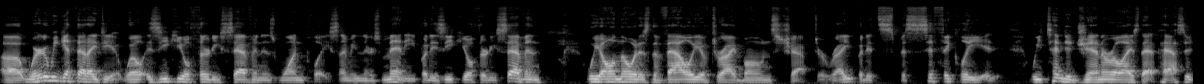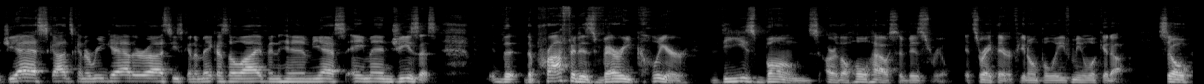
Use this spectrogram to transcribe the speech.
Uh, where do we get that idea? Well, Ezekiel 37 is one place. I mean, there's many, but Ezekiel 37, we all know it as the Valley of Dry Bones chapter, right? But it's specifically, it, we tend to generalize that passage. Yes, God's going to regather us. He's going to make us alive in Him. Yes, amen, Jesus. The, the prophet is very clear these bones are the whole house of Israel. It's right there. If you don't believe me, look it up. So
